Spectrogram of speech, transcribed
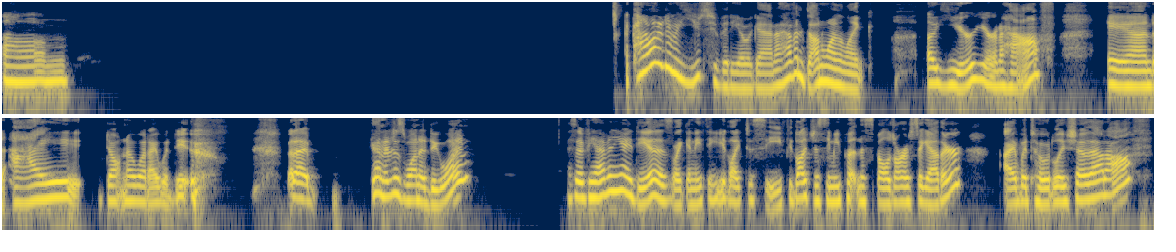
Um, I kind of want to do a YouTube video again. I haven't done one in like a year, year and a half, and I don't know what I would do, but I kind of just want to do one. So if you have any ideas, like anything you'd like to see, if you'd like to see me putting the spell jars together, I would totally show that off.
